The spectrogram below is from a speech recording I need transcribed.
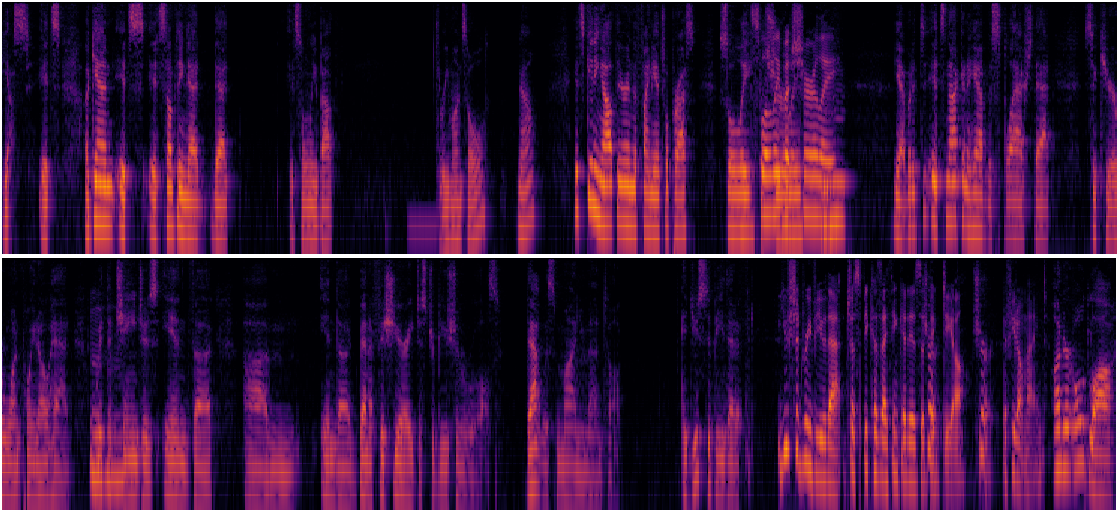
Yes, it's again, it's it's something that that it's only about three months old now. It's getting out there in the financial press slowly, Slowly but surely. Mhm. Yeah, but it's it's not going to have the splash that Secure 1.0 had with the Mm-hmm. changes in the um, in the beneficiary distribution rules. That was monumental. It used to be that if You should review that just because I think it is a Sure. big deal. Sure. If you don't mind. under old law,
